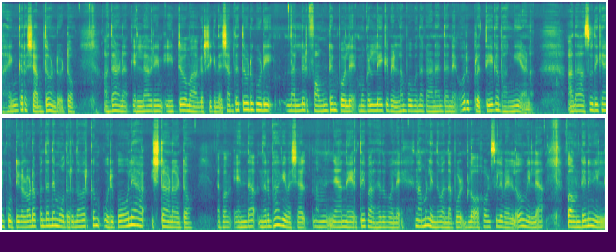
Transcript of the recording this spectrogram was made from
ഭയങ്കര ശബ്ദമുണ്ട് കേട്ടോ. അതാണ് എല്ലാവരെയും ഏറ്റവും ആകർഷിക്കുന്നത്. ശബ്ദത്തോടു കൂടി നല്ലൊരു ഫൗണ്ടൻ പോലെ മുകളിലേക്ക് വെള്ളം പോകുന്ന കാണാൻ തന്നെ ഒരു പ്രത്യേക ഭംഗിയാണ്. അത് ആസ്വദിക്കാൻ കുട്ടികളോടൊപ്പം തന്നെ മുതിർന്നവർക്കും ഒരുപോലെ ഇഷ്ടമാണ് കേട്ടോ. അപ്പം എന്താ നിർഭാഗ്യവശാൽ ഞാൻ നേരത്തെ പറഞ്ഞതുപോലെ നമ്മൾ ഇന്ന് വന്നപ്പോൾ ബ്ലോ ഹോൾസിൽ വെള്ളവുമില്ല ഫൗണ്ടനും ഇല്ല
